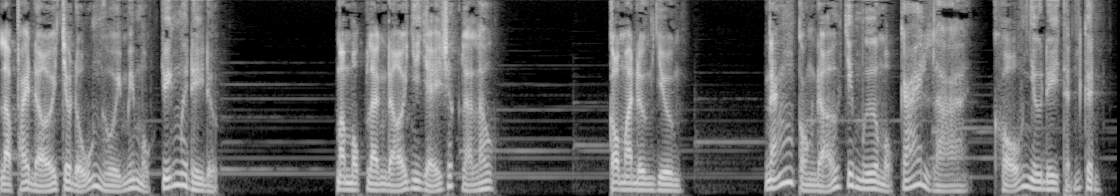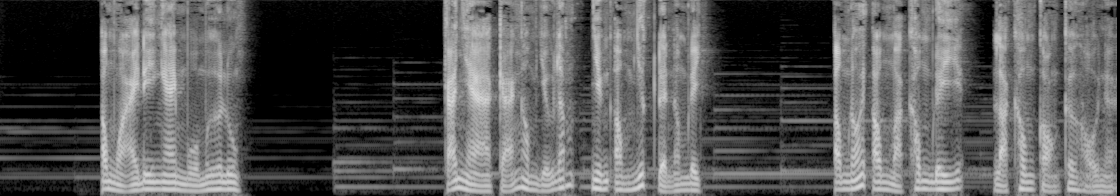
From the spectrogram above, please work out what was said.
là phải đợi cho đủ người mới một chuyến mới đi được. Mà một lần đợi như vậy rất là lâu. Còn mà đường giường, Nắng còn đỡ chứ mưa một cái là khổ như đi thỉnh kinh. Ông ngoại đi ngay mùa mưa luôn. Cả nhà cản ông dữ lắm, nhưng ông nhất định ông đi. Ông nói ông mà không đi là không còn cơ hội nữa.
